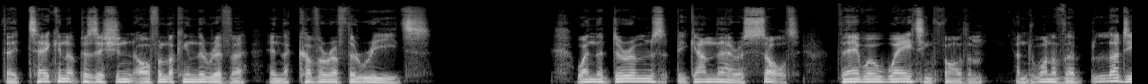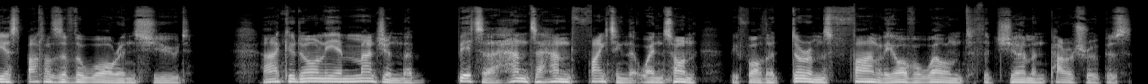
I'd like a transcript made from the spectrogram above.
They'd taken up position overlooking the river in the cover of the reeds. When the Durhams began their assault, they were waiting for them, and one of the bloodiest battles of the war ensued. I could only imagine the bitter hand-to-hand fighting that went on before the Durhams finally overwhelmed the German paratroopers.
